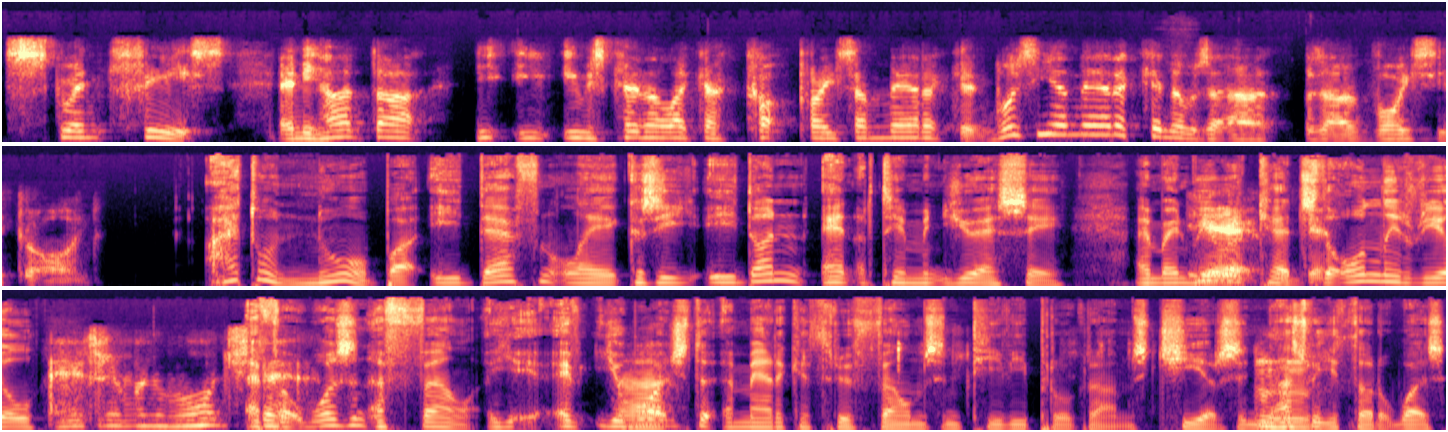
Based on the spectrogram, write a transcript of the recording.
squint face, and he had that. He, he, he was kind of like a cut price American. Was he American, or was it a was it a voice he put on? I don't know, but he definitely because he he done Entertainment USA, and when we Yeah, were kids, okay. the only real Everyone watched if it. it wasn't a film, if you Aye. watched America through films and TV programs, Cheers, and that's Mhm. what you thought it was.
